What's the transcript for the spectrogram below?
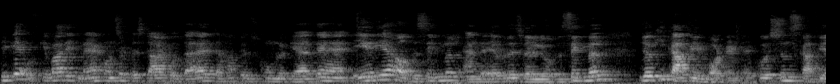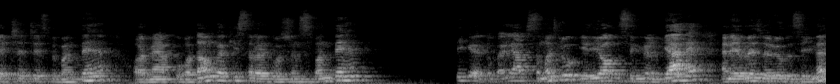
ठीक है? उसके बाद एक नया कॉन्सेप्ट स्टार्ट होता है, जहाँ पे उसको हम लोग कहते हैं area of the signal and the average value of the signal जो कि काफ़ी इंपॉर्टेंट है। क्वेश्चंस काफ़ी अच्छे अच्छे इस पे बनते हैं, और मैं आपको बताऊँगा किस तरह के क्वेश्चंस बनते हैं। ठीक है? तो पहले आप समझ लो एरिया ऑफ़ द सिग्नल क्या है and average value of the signal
